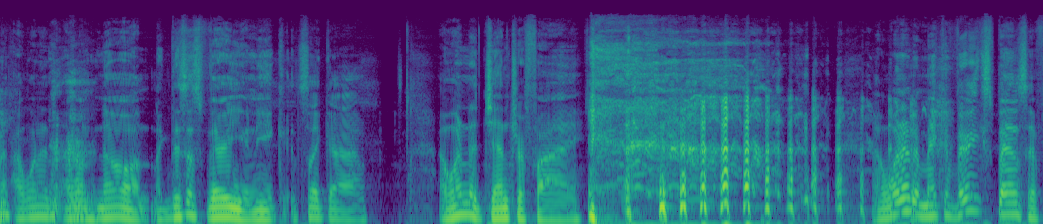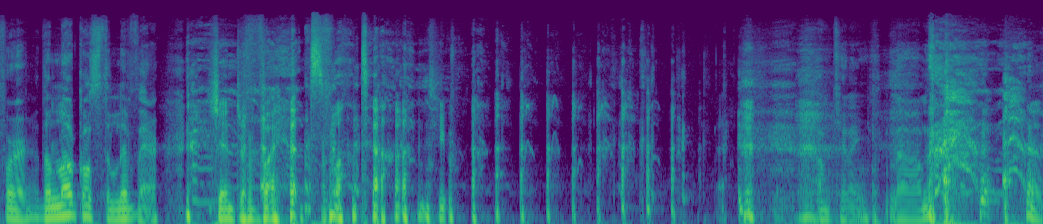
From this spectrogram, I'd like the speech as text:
want. I wanted. I want. No, like this is very unique. It's like uh, I wanted to gentrify. I wanted to make it very expensive for the locals to live there. Gentrify a small town. You- I'm kidding. No, I'm not. I'm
